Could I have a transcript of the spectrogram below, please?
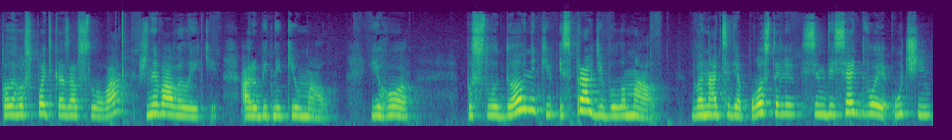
Коли Господь казав слова, жнива великі, а робітників мало. Його послідовників і справді було мало. 12 апостолів, 72 учнів,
